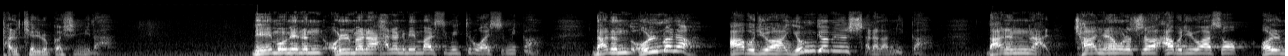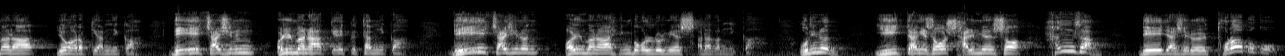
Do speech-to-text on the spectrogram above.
밝혀줄 것입니다. 내 몸에는 얼마나 하나님의 말씀이 들어와 있습니까? 나는 얼마나 아버지와 연결하며 살아갑니까? 나는 찬양으로서 아버지 와서 얼마나 영화롭게 합니까? 내 자신은 얼마나 깨끗합니까? 내 자신은 얼마나 행복을 누리며 살아갑니까? 우리는 이 땅에서 살면서 항상 내 자신을 돌아보고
